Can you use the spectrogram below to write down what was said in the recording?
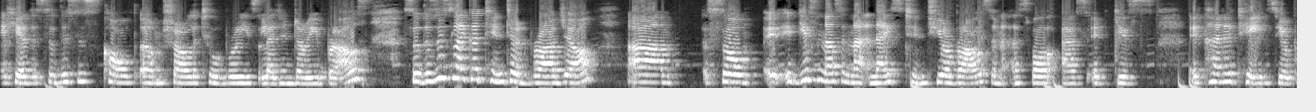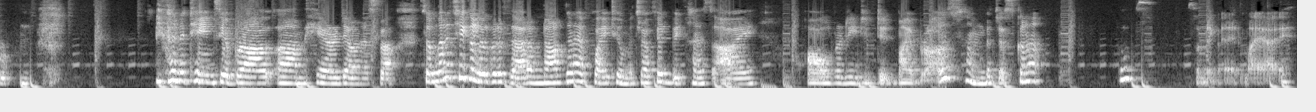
Here so this is called um, Charlotte Tilbury's legendary brows. So this is like a tinted brow gel. Um, so it, it, gives us a nice tint to your brows and as well as it gives it kind of tames your it kind of tames your brow um, hair down as well. So I'm going to take a little bit of that. I'm not going to apply too much of it because I already did my brows. I'm just gonna oops something in my eye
